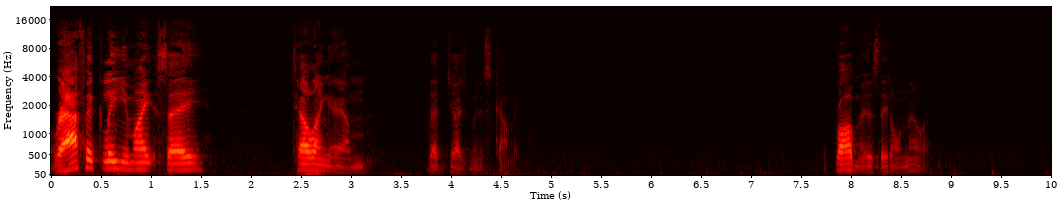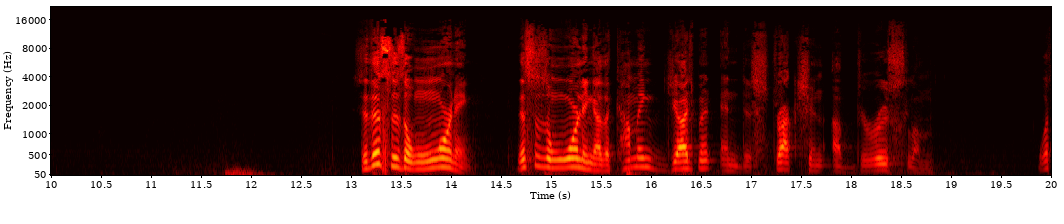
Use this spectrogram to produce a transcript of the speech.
graphically, you might say, telling them that judgment is coming. The problem is they don't know it. So, this is a warning. This is a warning of the coming judgment and destruction of Jerusalem. What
